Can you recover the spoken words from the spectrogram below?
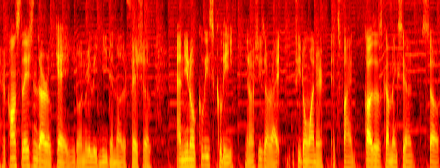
her constellations are okay, you don't really need another Fischl. And you know, Klee's Klee, you know, she's alright. If you don't want her, it's fine. Kazu's coming soon, so...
